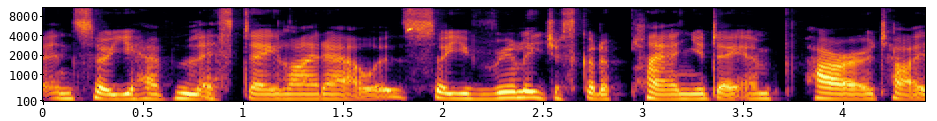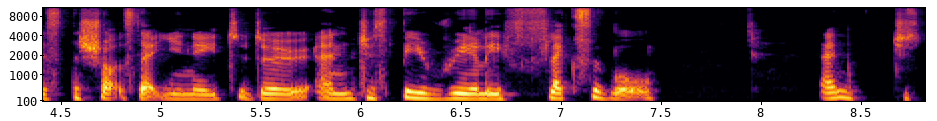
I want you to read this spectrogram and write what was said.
and so you have less daylight hours. So you've really just got to plan your day and prioritize the shots that you need to do and just be really flexible and just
